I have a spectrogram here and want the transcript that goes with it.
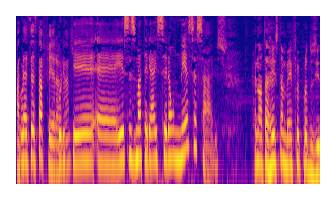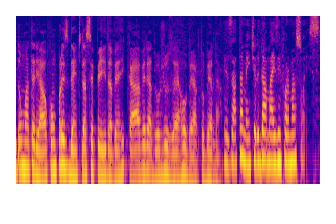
Até sexta-feira, né? Porque eh, esses materiais serão necessários. Renata Reis também foi produzido um material com o presidente da CPI da BRK, vereador José Roberto Bernardo. Exatamente, ele dá mais informações.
